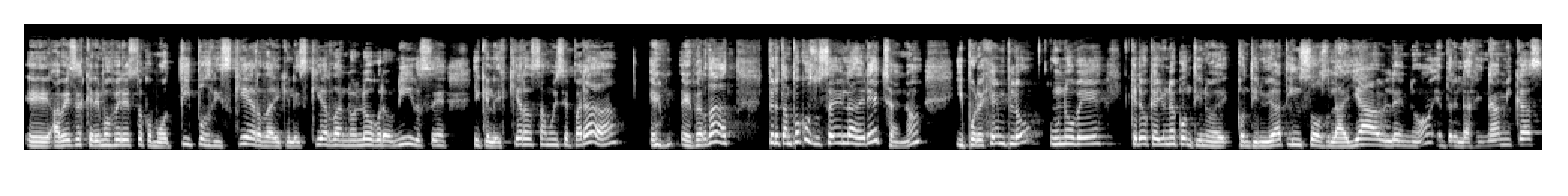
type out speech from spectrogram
Eh, a veces queremos ver esto como tipos de izquierda y que la izquierda no logra unirse y que la izquierda está muy separada, es, verdad, pero tampoco sucede en la derecha, ¿no? Y por ejemplo, uno ve, creo que hay una continuidad insoslayable, ¿no? Entre las dinámicas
